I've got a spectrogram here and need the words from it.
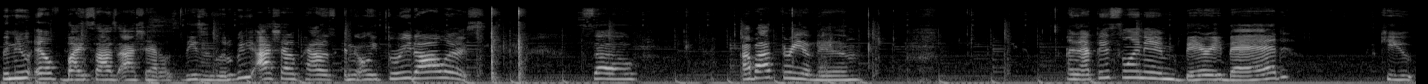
the new e.l.f. Bite Size eyeshadows. These are little bitty eyeshadow palettes and they're only $3. So, I bought three of them. I got this one in Berry Bad. It's cute.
